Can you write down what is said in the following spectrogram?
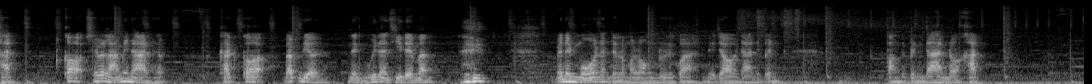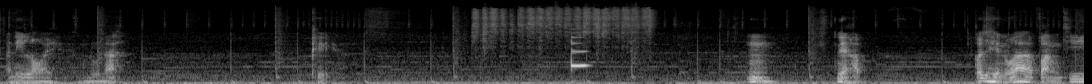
ขัดก็ใช้เวลาไม่นานครับ ขัดก็แป๊บเดียวหนึ่งวินาทีได้มั้ง ไม่ได้โม้นะ เดี๋ยวเรามาลองดูดีกว่า นี่จะเอาด้านที่เป็นฝั่งที่เป็นด้านเนาะขัด อันนี้ลอยมาดูนะ โอเค อืมเนี่ยครับ ก็จะเห็นว่าฝั่งที่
